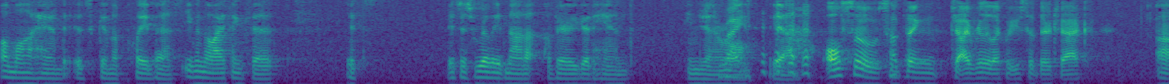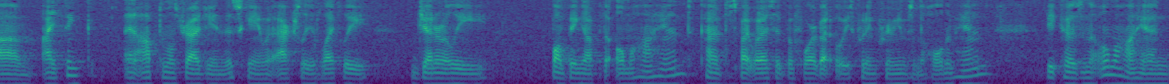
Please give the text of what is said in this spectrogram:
Omaha hand is going to play best. Even though I think that it's it's just really not a, a very good hand in general. Right. Yeah. Also, something I really like what you said there, Jack. Um, I think an optimal strategy in this game would actually is likely generally bumping up the Omaha hand, kind of despite what I said before about always putting premiums in the Hold'em hand, because in the Omaha hand,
